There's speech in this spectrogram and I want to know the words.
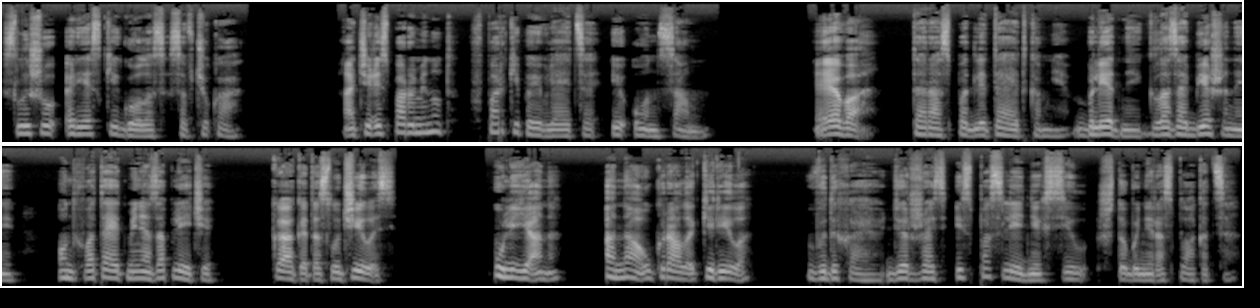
слышу резкий голос Савчука. А через пару минут в парке появляется и он сам. «Эва!» — Тарас подлетает ко мне, бледный, глаза бешеные. Он хватает меня за плечи. «Как это случилось?» «Ульяна. Она украла Кирилла. Выдыхаю, держась из последних сил, чтобы не расплакаться.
